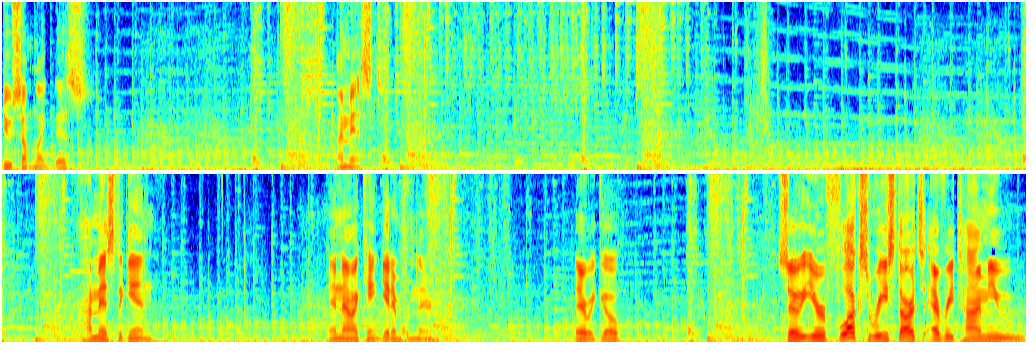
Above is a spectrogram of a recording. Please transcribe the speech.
do something like this. I missed. I missed again. And now I can't get him from there. There we go. So your flux restarts every time you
